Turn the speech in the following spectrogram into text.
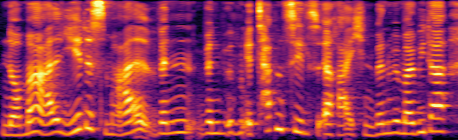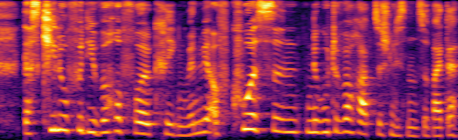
normal, jedes Mal, wenn, wenn wir ein Etappenziel zu erreichen, wenn wir mal wieder das Kilo für die Woche voll kriegen, wenn wir auf Kurs sind, eine gute Woche abzuschließen und so weiter,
